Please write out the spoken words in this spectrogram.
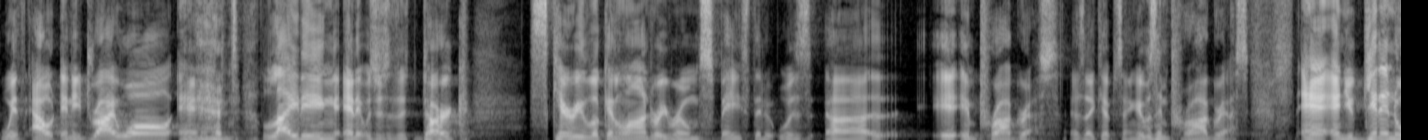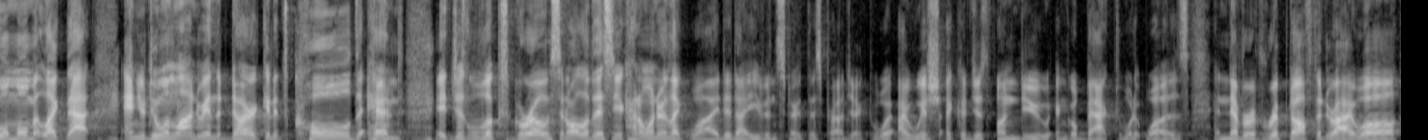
without any drywall and lighting, and it was just this dark, scary looking laundry room space that it was. Uh, in progress, as I kept saying. It was in progress. And, and, you get into a moment like that, and you're doing laundry in the dark, and it's cold, and it just looks gross, and all of this, and you're kind of wondering, like, why did I even start this project? I wish I could just undo and go back to what it was, and never have ripped off the drywall,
